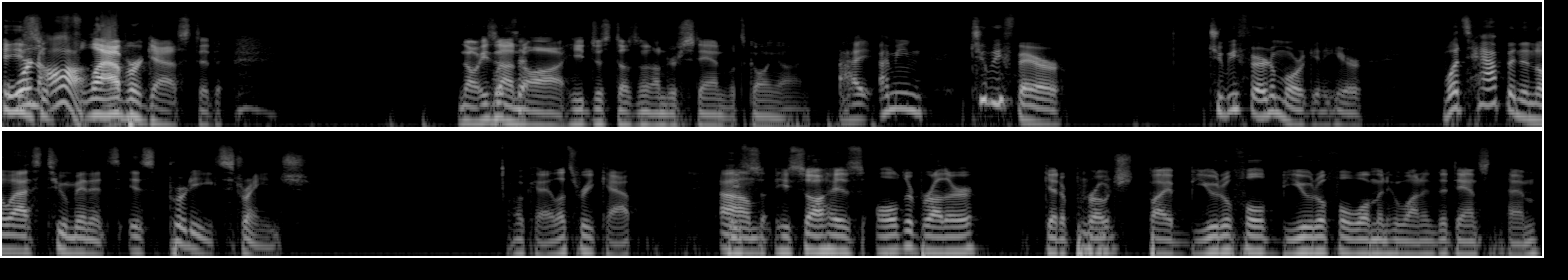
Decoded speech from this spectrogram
he's flabbergasted. No, he's What's not in that? awe. He just doesn't understand what's going on. I I mean, to be fair, to be fair to Morgan here, what's happened in the last two minutes is pretty strange. Okay, let's recap. Um, he, he saw his older brother get approached by a beautiful, beautiful woman who wanted to dance with him.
